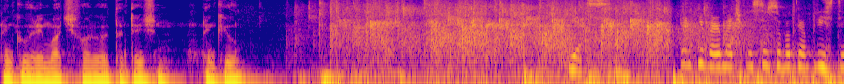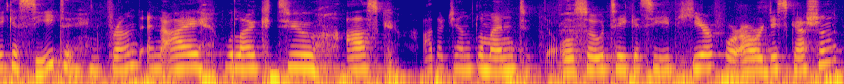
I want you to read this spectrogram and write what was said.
thank you very much for your attention. Thank you. Yes. Thank you very much, Mr. Sobotka. Please take a seat in front. And I would like to ask other gentlemen to also take a seat here for our discussion.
